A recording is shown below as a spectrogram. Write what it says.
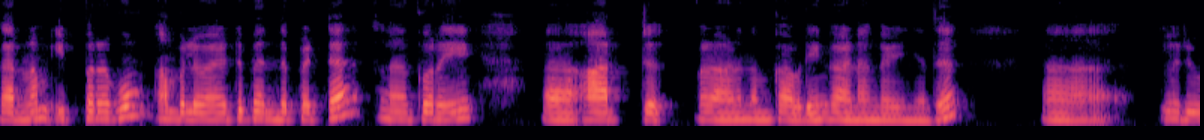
കാരണം ഇപ്പുറവും അമ്പലവുമായിട്ട് ബന്ധപ്പെട്ട കുറേ ആർട്ടുകളാണ് നമുക്ക് അവിടെയും കാണാൻ കഴിഞ്ഞത്. ഒരു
